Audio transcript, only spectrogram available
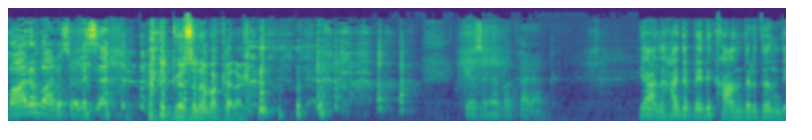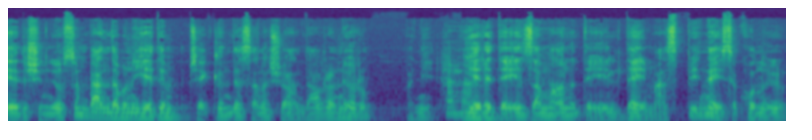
bağıra bağıra söylesen. Gözüne bakarak. Gözüne bakarak. Yani hadi beni kandırdın diye düşünüyorsun. Ben de bunu yedim şeklinde sana şu an davranıyorum. Hani yeri değil, zamanı değil, değmez. Bir neyse konuyu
